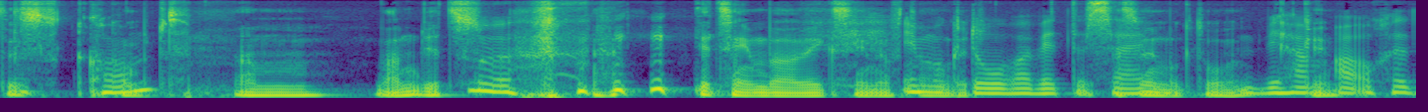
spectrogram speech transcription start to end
das, das kommt? kommt? Um, wann wird es? Dezember habe ich gesehen. Auf Im Oktober wird das sein. Also im Oktober. Wir haben okay. auch eine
